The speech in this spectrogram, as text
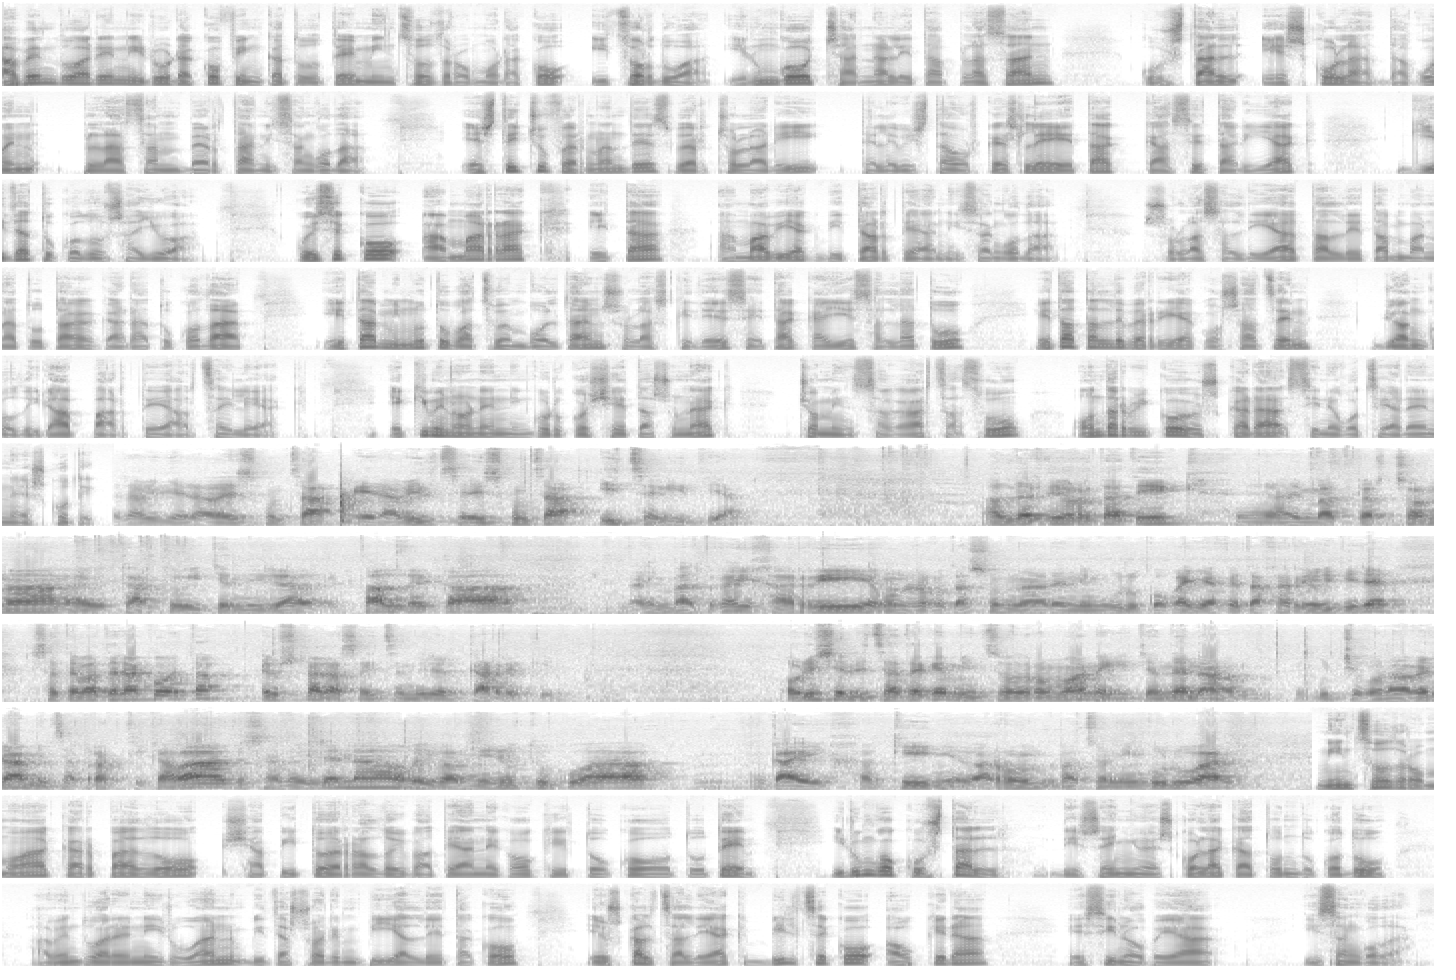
Abenduaren irurako finkatu dute mintzodromorako itzordua. Irungo txanal eta plazan, kustal eskola dagoen plazan bertan izango da. Estitxu Fernandez bertsolari, telebista orkesle eta kazetariak gidatuko du saioa. Goizeko amarrak eta amabiak bitartean izango da. Solasaldia taldetan banatuta garatuko da, eta minutu batzuen bueltan solaskidez eta kaie aldatu eta talde berriak osatzen joango dira parte hartzaileak. Ekimen honen inguruko xietasunak, txomin zagartzazu, ondarbiko euskara zinegotziaren eskutik. Erabilera da hizkuntza, erabiltzea hizkuntza hitz egitea. Alderdi horretatik, eh, hainbat pertsona, elkartu egiten dira taldeka, hainbat gai jarri, egunerokotasunaren inguruko gaiak eta jarri hori dire, esate baterako eta euskara zaitzen dire elkarrekin. Hori litzateke mintzodromoan egiten dena, gutxi gora bera, mintza praktika bat, esan hori dena, hogei bat minutukoa, gai jakin edo arrunt batzuen inguruan. Mintzodromoa karpado xapito erraldoi batean egokituko dute. Irungo kustal diseinu eskolak atonduko du abenduaren iruan bidasoaren bi aldeetako euskaltzaleak biltzeko aukera ezin hobea izango da.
